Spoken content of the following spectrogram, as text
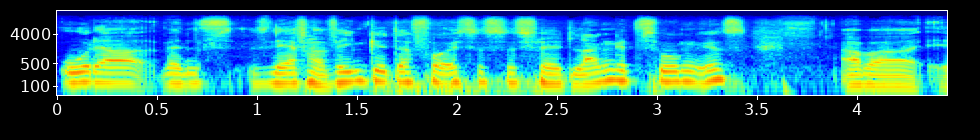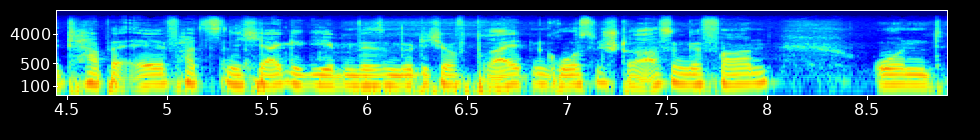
Oder wenn es sehr verwinkelt davor ist, dass das Feld langgezogen ist. Aber Etappe 11 hat es nicht hergegeben. Wir sind wirklich auf breiten, großen Straßen gefahren. Und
